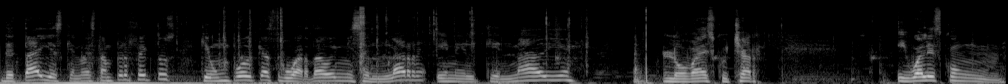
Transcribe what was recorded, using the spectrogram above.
detalles que no están perfectos, que un podcast guardado en mi celular en el que nadie lo va a escuchar. Igual es con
